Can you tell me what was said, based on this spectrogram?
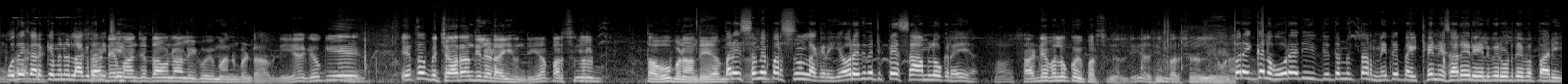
ਉਹਦੇ ਕਰਕੇ ਮੈਨੂੰ ਲੱਗਦਾ ਨਹੀਂ ਸਾਡੇ ਮਨ 'ਚ ਤਾਂ ਉਹਨਾਂ ਲਈ ਕੋਈ ਮਨ ਬੰਟਾਵ ਨਹੀਂ ਹੈ ਕਿਉਂਕਿ ਇਹ ਇਹ ਤਾਂ ਵਿਚਾਰਾਂ ਦੀ ਲੜਾਈ ਹੁੰਦੀ ਆ ਪਰਸਨਲ ਤਾਂ ਉਹ ਬਣਾਉਂਦੇ ਆ ਪਰ ਇਸ ਸਮੇਂ ਪਰਸਨਲ ਲੱਗ ਰਹੀ ਹੈ ਔਰ ਇਹਦੇ ਵਿੱਚ ਪੇ ਆਮ ਲੋਕ ਰਹੇ ਆ। ਹਾਂ, ਸਾਡੇ ਵੱਲੋਂ ਕੋਈ ਪਰਸਨਲ ਨਹੀਂ ਅਸੀਂ ਪਰਸਨਲ ਨਹੀਂ ਹੋਣਾ। ਪਰ ਇੱਕ ਗੱਲ ਹੋਰ ਹੈ ਜੀ ਜਿੱਦਣ ਧਰਨੇ ਤੇ ਬੈਠੇ ਨੇ ਸਾਰੇ ਰੇਲਵੇ ਰੋਡ ਦੇ ਵਪਾਰੀ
